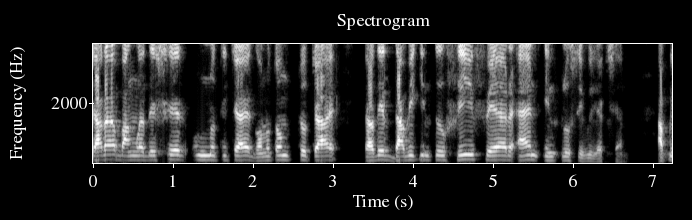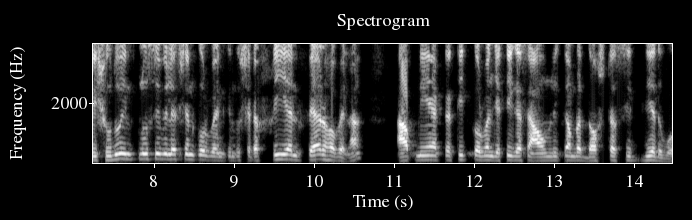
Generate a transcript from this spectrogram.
যারা বাংলাদেশের উন্নতি চায়, গণতন্ত্র চায়, তাদের দাবি কিন্তু free fair and inclusive election আপনি শুধু ইনক্লুসিভ ইলেকশন করবেন, কিন্তু সেটা ফ্রি অ্যান্ড ফেয়ার হবে না। আপনি একটা ঠিক করবেন যে, ঠিক আছে, আওয়ামী লীগকে আমরা দশটা সিট দিয়ে দেবো।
